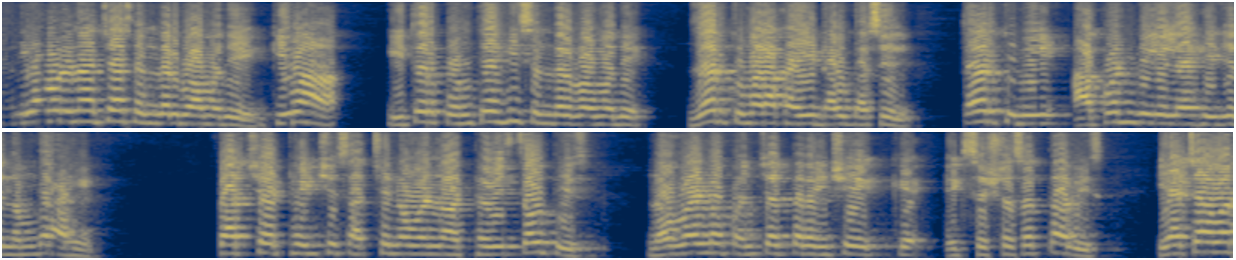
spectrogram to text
पर्यावरणाच्या संदर्भामध्ये किंवा इतर कोणत्याही संदर्भामध्ये जर तुम्हाला काही डाऊट असेल तर तुम्ही आपण दिलेले हे जे नंबर आहे सातशे अठ्ठ्याऐंशी सातशे नव्याण्णव अठ्ठावीस चौतीस नव्याण्णव पंच्याहत्तर ऐंशी एकसष्ट सत्तावीस याच्यावर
